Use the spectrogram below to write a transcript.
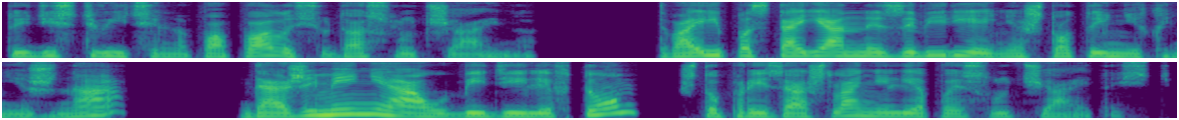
ты действительно попала сюда случайно. Твои постоянные заверения, что ты не княжна, даже меня убедили в том, что произошла нелепая случайность.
